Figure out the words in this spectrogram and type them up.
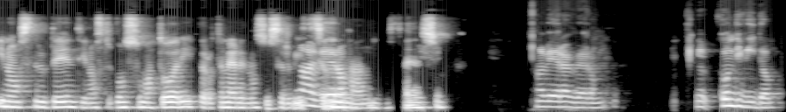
i nostri utenti, i nostri consumatori per ottenere il nostro servizio, no, non hanno senso. È vero, è vero. Condivido.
